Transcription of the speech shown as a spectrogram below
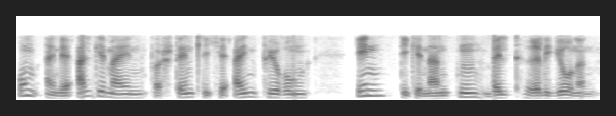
um eine allgemein verständliche Einführung in die genannten Weltreligionen.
